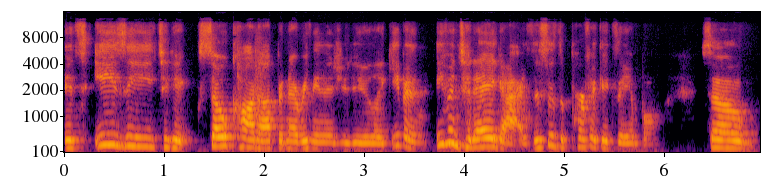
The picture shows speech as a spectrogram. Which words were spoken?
it's easy to get so caught up in everything that you do. Like even even today, guys, this is a perfect example. So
